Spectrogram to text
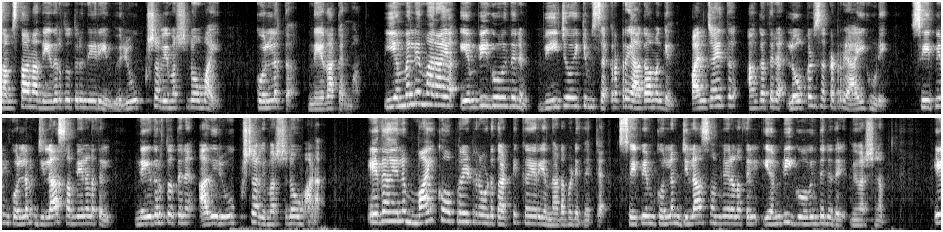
സംസ്ഥാന നേതൃത്വത്തിനു നേരെയും രൂക്ഷ വിമർശനവുമായി കൊല്ലത്ത് നേതാക്കന്മാർ. എം എൽ എമാരായ എം വി ഗോവിന്ദനും വി ജോയ്ക്കും സെക്രട്ടറി ആകാമെങ്കിൽ പഞ്ചായത്ത് അംഗത്തിന് ലോക്കൽ സെക്രട്ടറി ആയിക്കൂടി. സി പി എം കൊല്ലം ജില്ലാ സമ്മേളനത്തിൽ നേതൃത്വത്തിന് അതിരൂക്ഷ വിമർശനവുമാണ്. ഏതായാലും മൈക്ക് ഓപ്പറേറ്ററോട് തട്ടിക്കയറിയ നടപടി തെറ്റ്. സി പി എം കൊല്ലം ജില്ലാ സമ്മേളനത്തിൽ എം വി ഗോവിന്ദനെതിരെ വിമർശനം. എ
